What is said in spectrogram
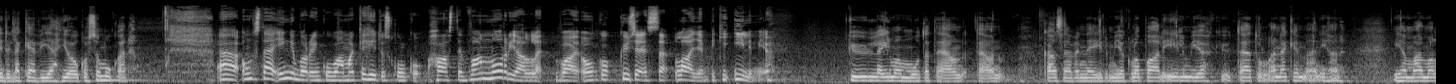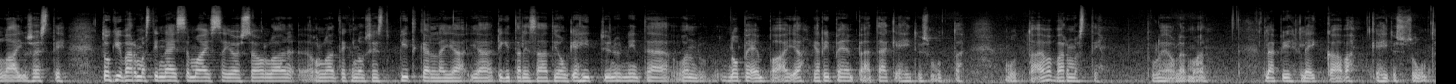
edelläkävijä joukossa mukana. Ää, onko tämä Ingeborgin kuvaama kehityskulku haaste vain Norjalle vai onko kyseessä laajempikin ilmiö? Kyllä, ilman muuta tämä on, tämä on kansainvälinen ilmiö, globaali ilmiö. Kyllä tämä tullaan näkemään ihan, ihan maailmanlaajuisesti. Toki varmasti näissä maissa, joissa ollaan, ollaan teknologisesti pitkällä ja, ja digitalisaatio on kehittynyt, niin tämä on nopeampaa ja, ja ripeämpää tämä kehitys, mutta, mutta aivan varmasti tulee olemaan läpileikkaava kehityssuunta.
